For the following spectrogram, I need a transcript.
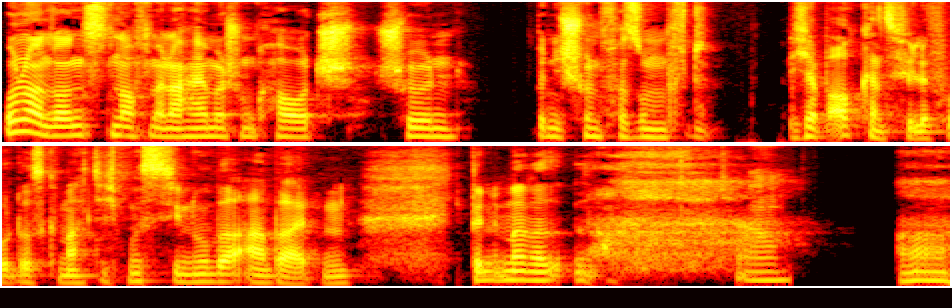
und ansonsten auf meiner heimischen Couch schön, bin ich schön versumpft. Ich habe auch ganz viele Fotos gemacht, ich muss die nur bearbeiten. Ich bin immer oh, ja. oh,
